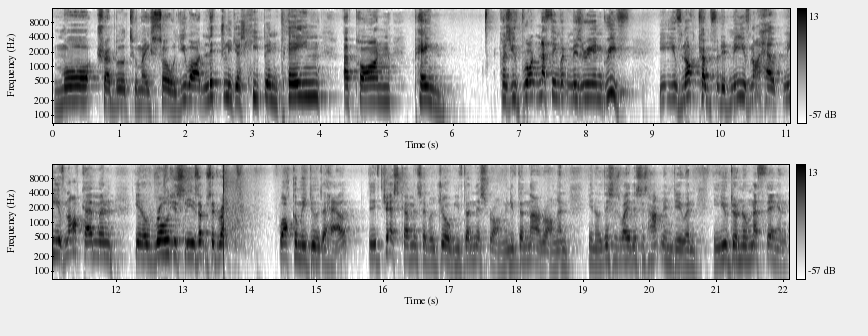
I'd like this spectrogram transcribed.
more trouble to my soul. You are literally just heaping pain upon pain. Because you've brought nothing but misery and grief. You've not comforted me, you've not helped me, you've not come and, you know, rolled your sleeves up and said, right, what can we do to help? They've just come and said, well, Job, you've done this wrong and you've done that wrong and, you know, this is why this is happening to you and you don't know nothing. And,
